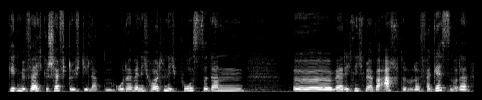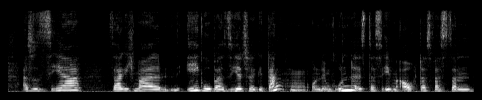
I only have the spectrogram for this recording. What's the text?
geht mir vielleicht Geschäft durch die Lappen. Oder wenn ich heute nicht poste, dann äh, werde ich nicht mehr beachtet oder vergessen. Oder also sehr, sage ich mal, ego-basierte Gedanken. Und im Grunde ist das eben auch das, was dann,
